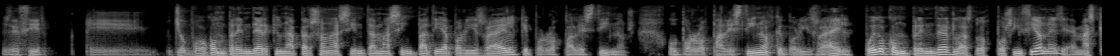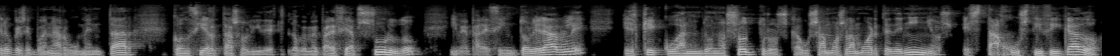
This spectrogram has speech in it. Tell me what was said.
Es decir, eh, yo puedo comprender que una persona sienta más simpatía por Israel que por los palestinos, o por los palestinos que por Israel. Puedo comprender las dos posiciones y además creo que se pueden argumentar con cierta solidez. Lo que me parece absurdo y me parece intolerable es que cuando nosotros causamos la muerte de niños está justificado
